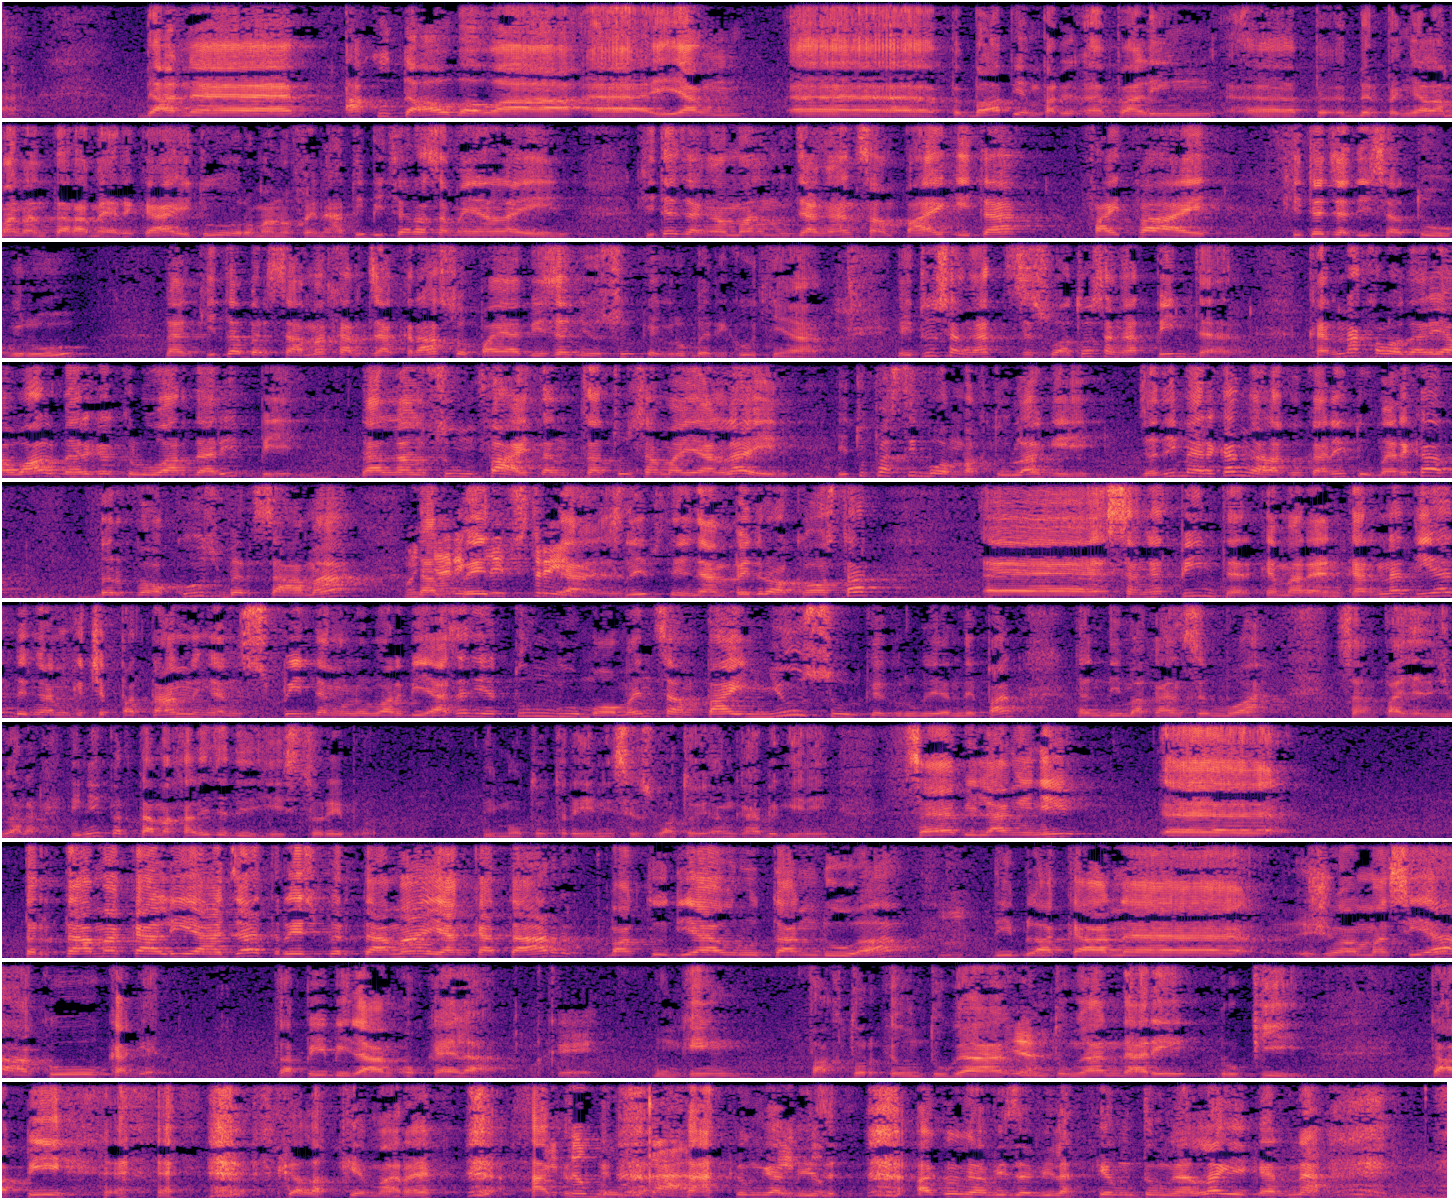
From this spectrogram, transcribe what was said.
Dan eh, aku tahu bahwa eh, yang eh, pebalap yang eh, paling eh, pe- berpengalaman antara mereka itu Romano Venati bicara sama yang lain. Kita jangan jangan sampai kita fight fight. Kita jadi satu grup dan kita bersama kerja keras supaya bisa nyusul ke grup berikutnya. Itu sangat sesuatu sangat pintar. Karena kalau dari awal mereka keluar dari pit dan langsung fight dan satu sama yang lain, itu pasti buang waktu lagi. Jadi mereka nggak lakukan itu. Mereka berfokus bersama Mencari Pe- slipstream. ya, slipstream. dan Pedro Acosta eh, sangat pintar kemarin. Karena dia dengan kecepatan dengan speed yang luar biasa dia tunggu momen sampai nyusul ke grup yang depan dan dimakan semua sampai jadi juara. Ini pertama kali jadi history bro. Di Moto3 ini sesuatu yang kayak begini. Saya bilang ini eh, pertama kali aja race pertama yang Qatar waktu dia urutan dua di belakang eh, Joan Masia aku kaget. Tapi bilang oke lah. Oke. mungkin faktor keuntungan Ya. untungan dari rookie tapi kalau kemarin aku Itu bukan. aku nggak bisa aku nggak bisa bilang keuntungan lagi karena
